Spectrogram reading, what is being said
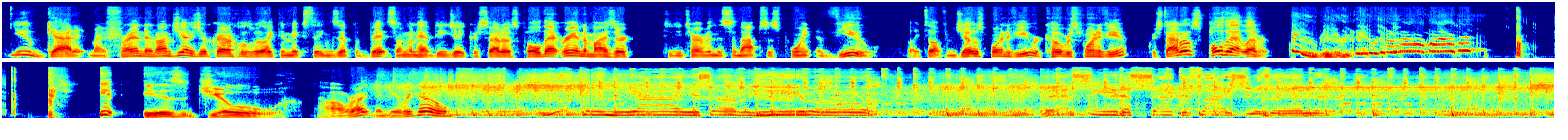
You got it, my friend. And on G.I. Joe Chronicles, we like to mix things up a bit. So I'm going to have DJ Kristatos pull that randomizer to determine the synopsis point of view. Will I tell it from Joe's point of view or Cobra's point of view? Kristatos, pull that lever. It is Joe. All right, then here we go. In the eyes of a hero and see the sacrifice within.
